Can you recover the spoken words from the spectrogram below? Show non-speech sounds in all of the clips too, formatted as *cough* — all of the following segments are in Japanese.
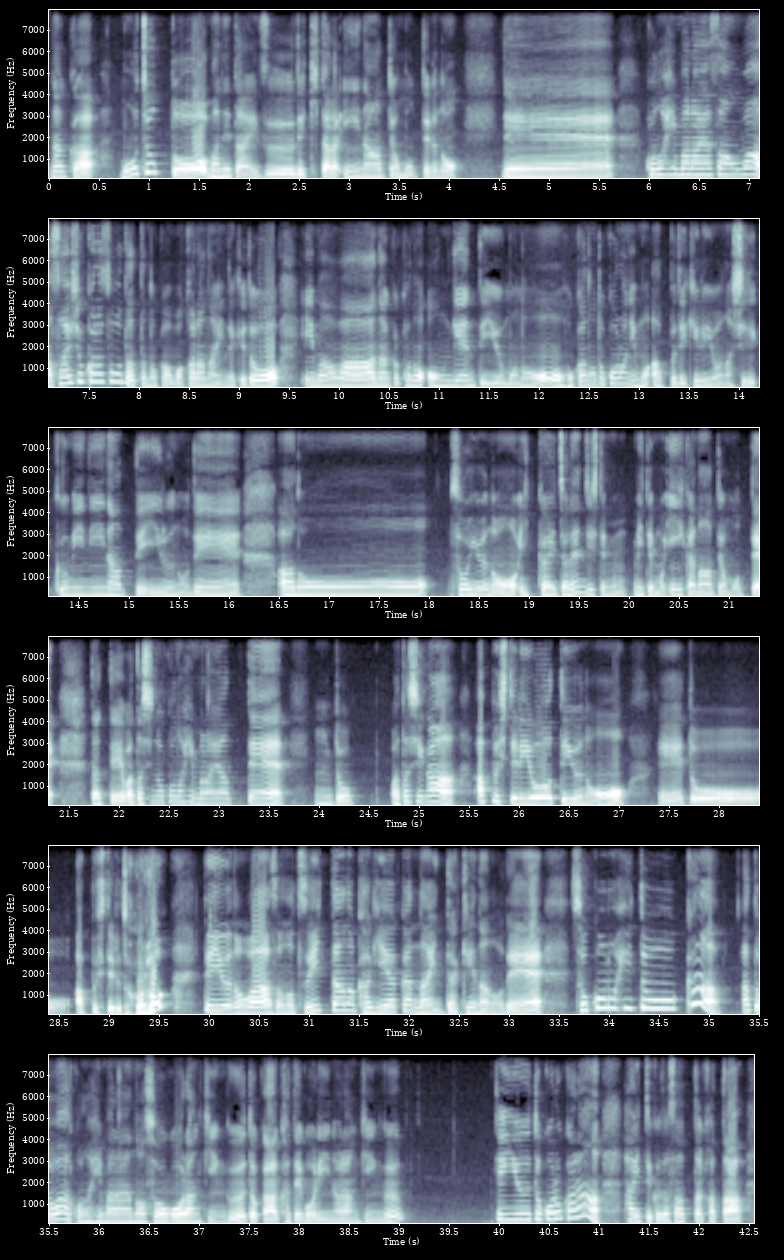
なんかもうちょっとマネタイズできたらいいなって思ってるの。でこのヒマラヤさんは最初からそうだったのかわからないんだけど今はなんかこの音源っていうものを他のところにもアップできるような仕組みになっているのであのーそういうのを一回チャレンジしてみてもいいかなって思ってだって私のこのヒマラヤって、うんと私がアップしてるよっていうのを、えっ、ー、と、アップしてるところ *laughs* っていうのは、そのツイッターの鍵開かないだけなので、そこの人か、あとはこのヒマラヤの総合ランキングとかカテゴリーのランキングっていうところから入ってくださった方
